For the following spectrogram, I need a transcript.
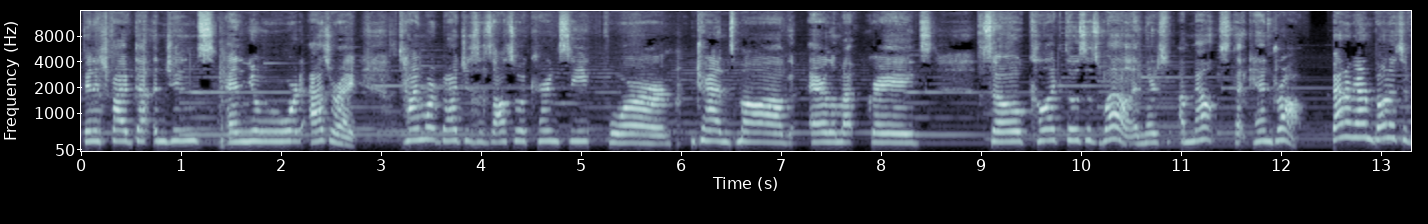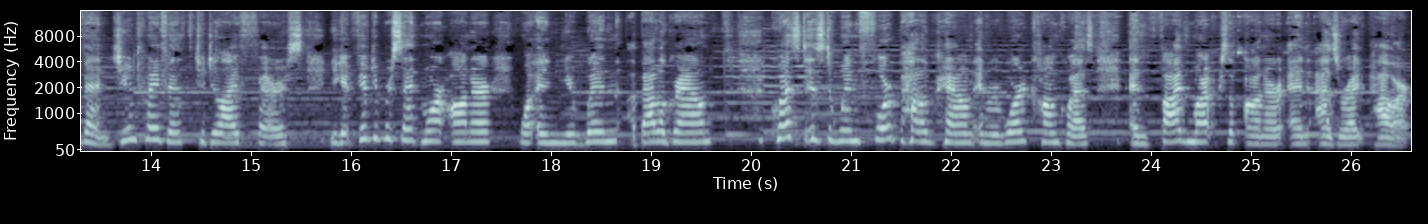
Finish five dungeons and you'll reward Azerite. Time Warp Badges is also a currency for transmog, heirloom upgrades. So collect those as well, and there's amounts that can drop. Battleground bonus event, June 25th to July 1st. You get 50% more honor when you win a battleground. Quest is to win 4 battleground and reward conquest and 5 marks of honor and Azerite power.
